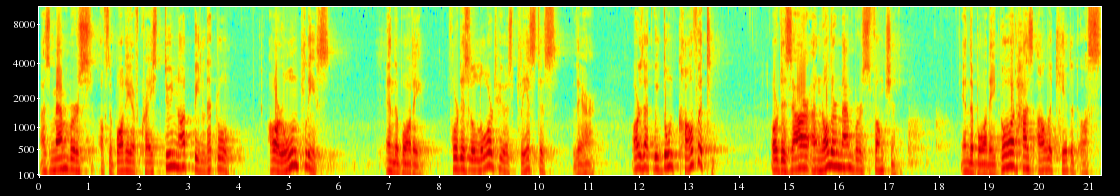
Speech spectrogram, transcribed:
as members of the body of Christ, do not belittle our own place in the body, for it is the Lord who has placed us there, or that we don't covet or desire another member's function in the body. God has allocated us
